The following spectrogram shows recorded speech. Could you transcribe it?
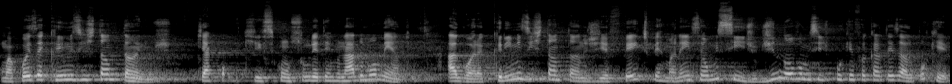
Uma coisa é crimes instantâneos, que, a, que se consome em determinado momento. Agora, crimes instantâneos de efeitos permanentes é homicídio. De novo, homicídio porque foi caracterizado. Por quê?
